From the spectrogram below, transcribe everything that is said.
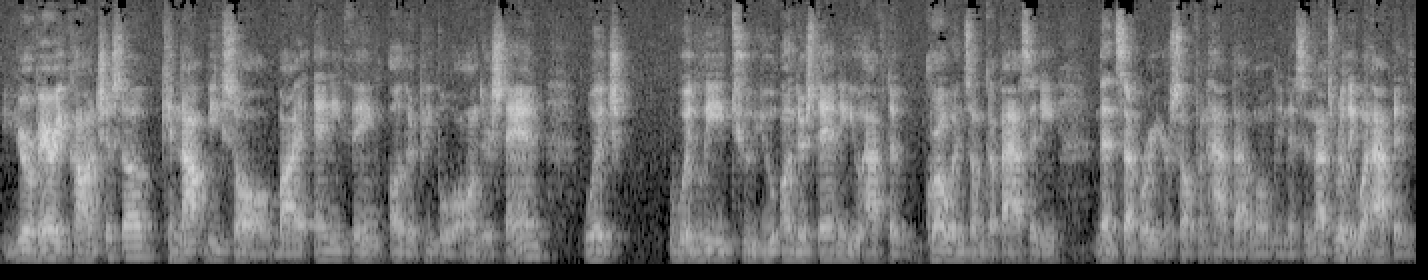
you're very conscious of cannot be solved by anything other people will understand, which would lead to you understanding you have to grow in some capacity then separate yourself and have that loneliness. And that's really what happens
